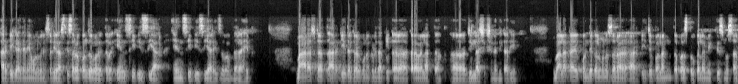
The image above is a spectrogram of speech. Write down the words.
आरटी कायद्याने अंमलबजावणीसाठी राष्ट्रीय स्तरावर कोण जबाबदार तर एनसीपीसीआर एनसीपीसीआर हे जबाबदार आहेत. महाराष्ट्रात आरटी तक्रार कोणाकडे दाखल कराव्या लागतात? जिल्हा शिक्षण अधिकारी. बालक आयोग कोणत्या कलमानुसार आरटीचे पालन तपासतो कलम एकतीसनुसार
